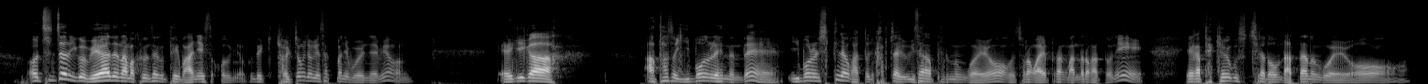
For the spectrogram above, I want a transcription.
어, 진짜로 이걸 왜 해야 되나 막 그런 생각 되게 많이 했었거든요. 근데 결정적인 사건이 뭐였냐면 아기가 아파서 입원을 했는데 입원을 시키려고 갔더니 갑자기 의사가 부르는 거예요. 그래서 저랑 와이프랑 만나러 갔더니 얘가 백혈구 수치가 너무 낮다는 거예요.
